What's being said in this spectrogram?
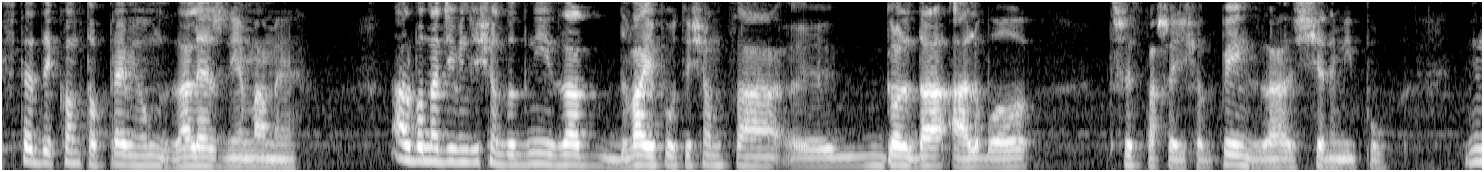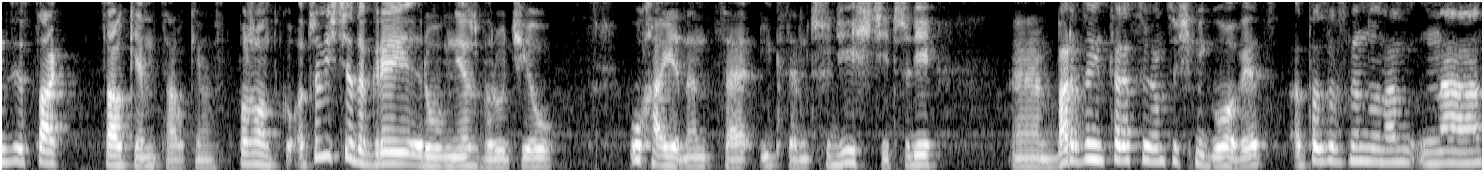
wtedy konto premium zależnie mamy albo na 90 dni za 2,5 tysiąca yy, golda, albo 365 za 7,5. Więc jest cał- całkiem, całkiem w porządku. Oczywiście do gry również wrócił UH-1C XM30, czyli e, bardzo interesujący śmigłowiec, a to ze względu na, na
